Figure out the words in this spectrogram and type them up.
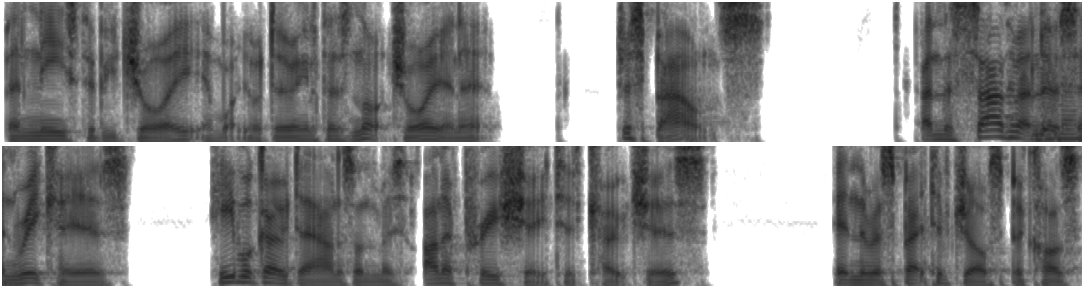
There needs to be joy in what you're doing. If there's not joy in it, just bounce. And the sad thing about Luis Enrique is he will go down as one of the most unappreciated coaches in the respective jobs because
